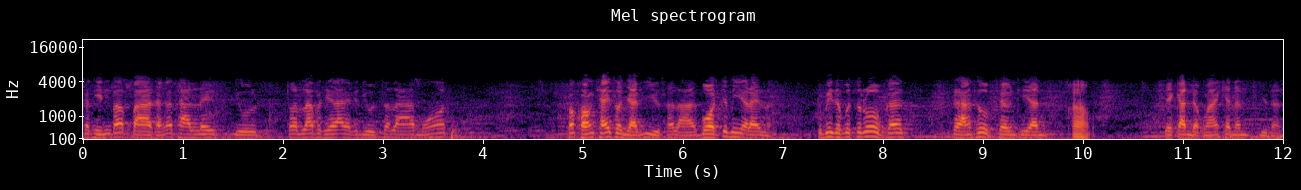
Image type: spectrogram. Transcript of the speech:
กฐินพระป่าสังฆทานเลยอยู่ต้อนรับพระเทระอะไรก็อยู่ศาลาหมดเพราะของใช้ส่วนใหญ่มันจะอยู่ศาลาโบสถ์จะมีอะไรน่ะก็มีแต่พุทธรูปก็กระถางทูบเชิงเทียนครับเจกันดอกไม้แค่นั้นอยู่นั่น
